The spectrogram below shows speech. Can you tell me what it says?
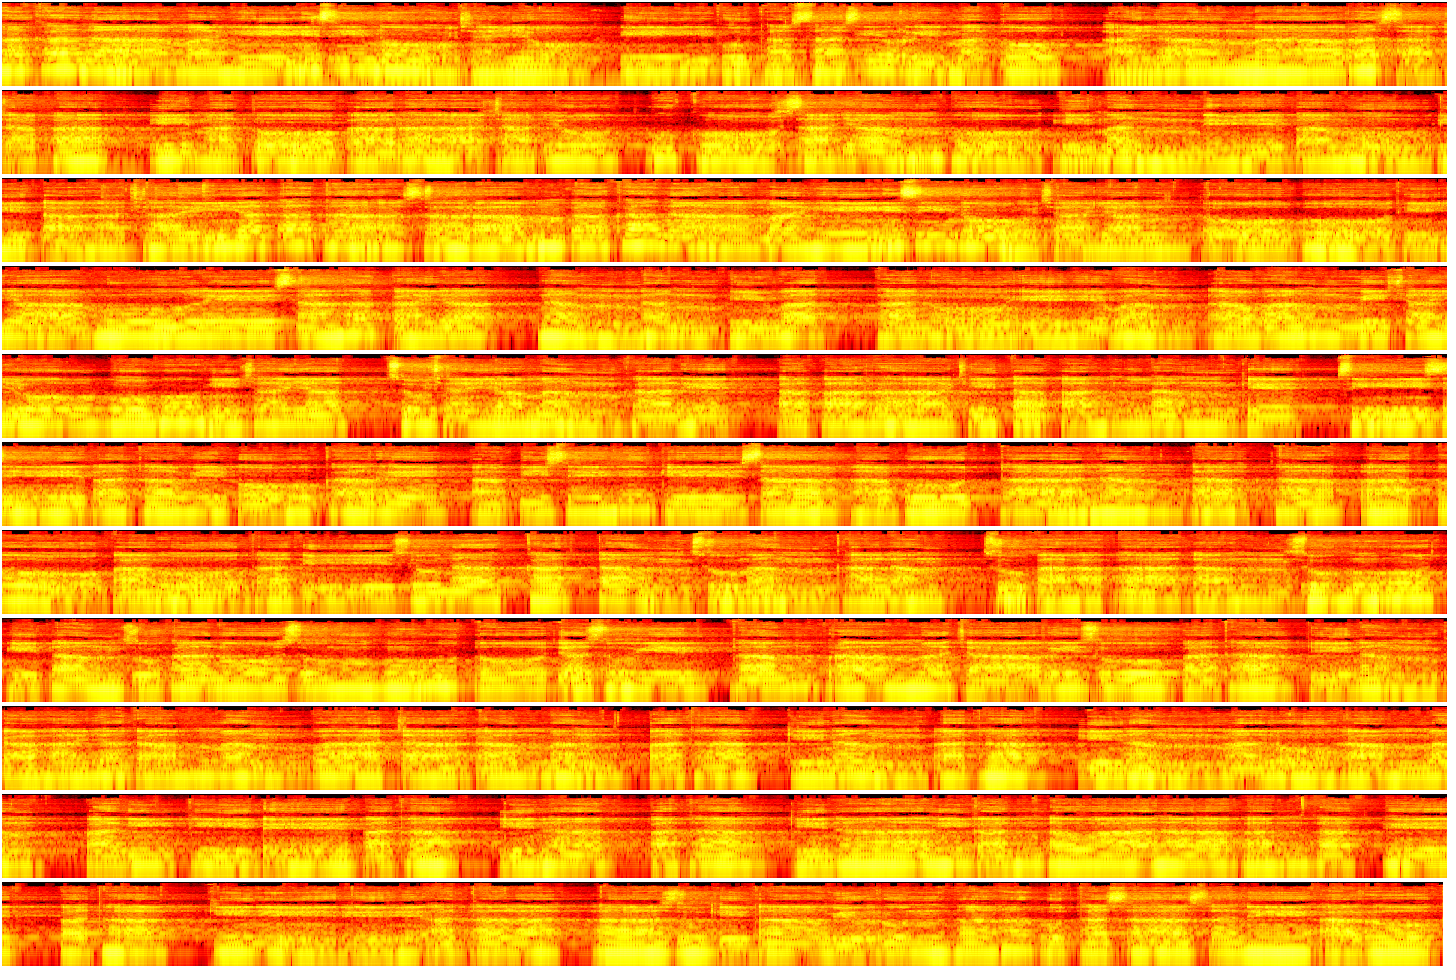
คคณามหิสิโนชัยโยปิพุทธสสิริมโตอายังมารัสสะจปะ ปิมาโตปาราชโยอุโคสยัมโพธิมันเดปโมทิตาชัยยตถาสรัมปะคณามเหสิโนชยันโตโพธิยามูเลสหกายะนังนันทิวัต ตโนเอวังตวังวิชยโยโหหิชยัตสุชยมังคาเลอปาราคิตาปันลังเกสีเสปัทวิโปคาเรอภิเสเกสัพพพุทธานังตัพพปัตโตปโมทติสุนักขัตตังสุมังคลัง สุปาปาตังสุหุติตังสุขโนสุมุหุโตจะสุยิทังพรหมจาริสุปทักกินังกายกรรมังวาจากรรมังปทักกินังปทักกินังมโนกรรมังปณิทิเตปทักกินาปทัก อินานิกันตวานารพันทัตเทปทักกินิเตอัตตลัต ตาสุขิตาวิรุณหาพุทธศาสเนอโร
